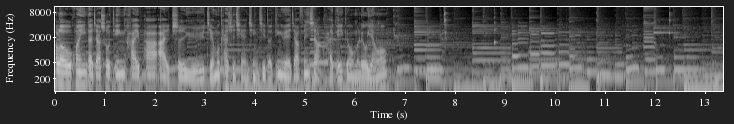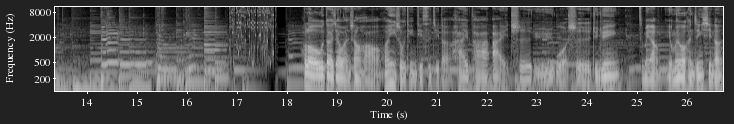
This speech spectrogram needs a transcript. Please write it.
Hello，欢迎大家收听嗨趴爱吃鱼。节目开始前，请记得订阅加分享，还可以给我们留言哦。Hello，大家晚上好，欢迎收听第四集的嗨趴爱吃鱼，我是君君。怎么样，有没有很惊喜呢？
